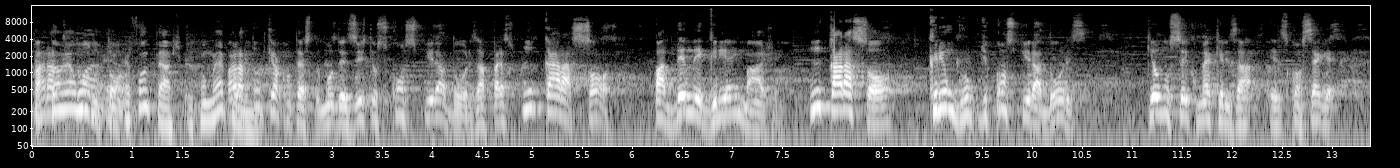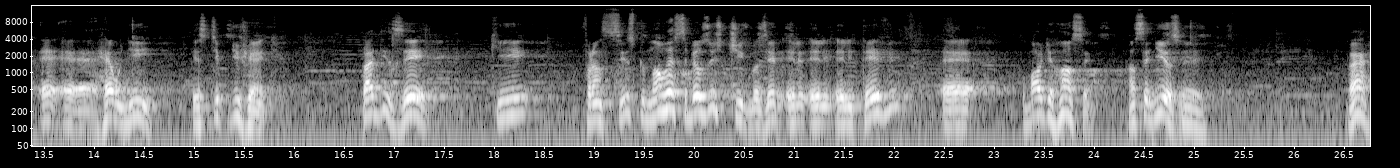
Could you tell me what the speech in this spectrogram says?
Para então é, uma, tudo, Tom. é, é fantástico. Como é, Para tudo que acontece no mundo, existem os conspiradores. Aparece um cara só para denegrir a imagem. Um cara só cria um grupo de conspiradores que eu não sei como é que eles, eles conseguem é, é, reunir esse tipo de gente. Para dizer que Francisco não recebeu os estigmas. Ele, ele, ele, ele teve é, o mal de Hansen, Hanseníase. Né?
